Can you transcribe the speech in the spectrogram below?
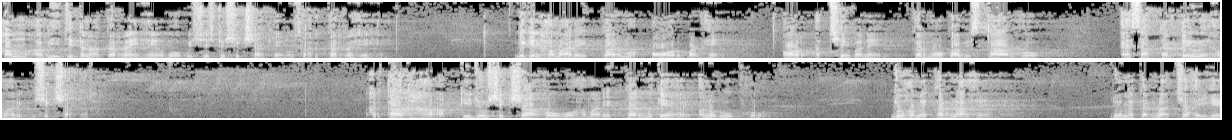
हम अभी जितना कर रहे हैं, वो विशिष्ट शिक्षा के अनुसार कर रहे हैं। लेकिन हमारे कर्म और बढ़ें। और अच्छे बने कर्मों का विस्तार हो ऐसा करते हुए हमारी शिक्षा कर। अर्थात हाँ, आपकी जो शिक्षा हो वो हमारे कर्म के अनुरूप हो। जो हमें करना है जो हमें करना चाहिए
